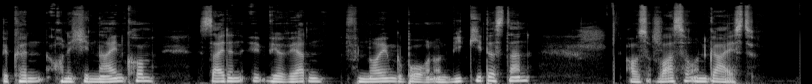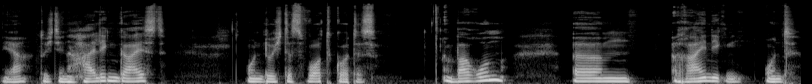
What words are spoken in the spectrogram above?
Wir können auch nicht hineinkommen. Es sei denn, wir werden von neuem geboren. Und wie geht das dann? Aus Wasser und Geist. Ja, durch den Heiligen Geist und durch das Wort Gottes. Warum ähm, reinigen und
